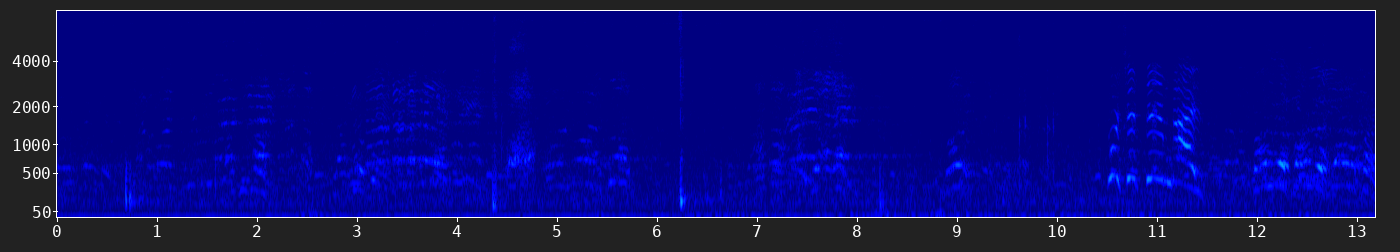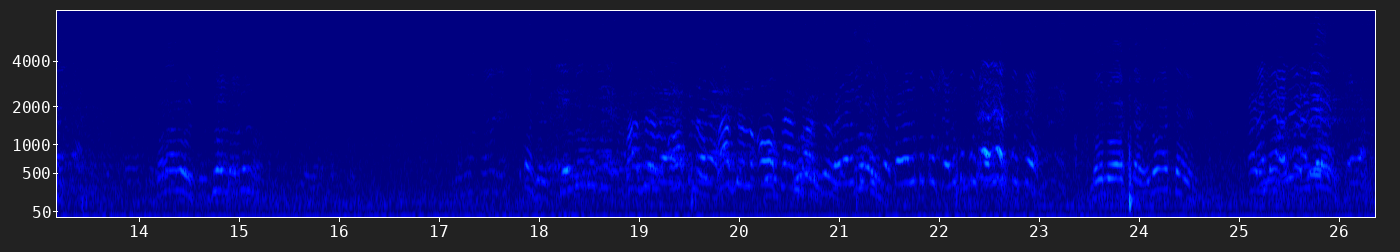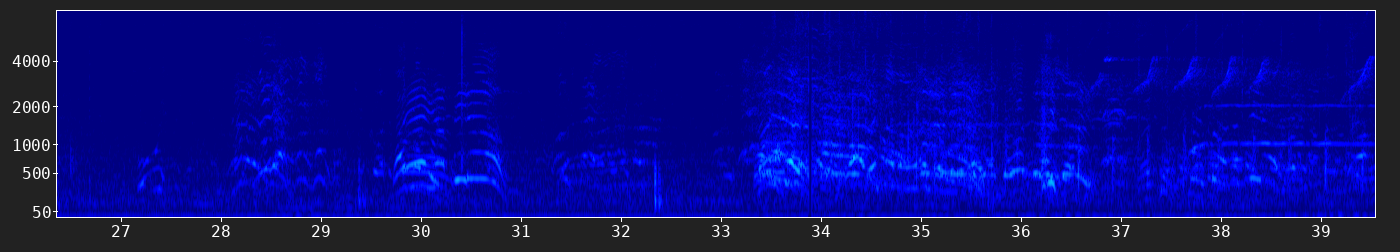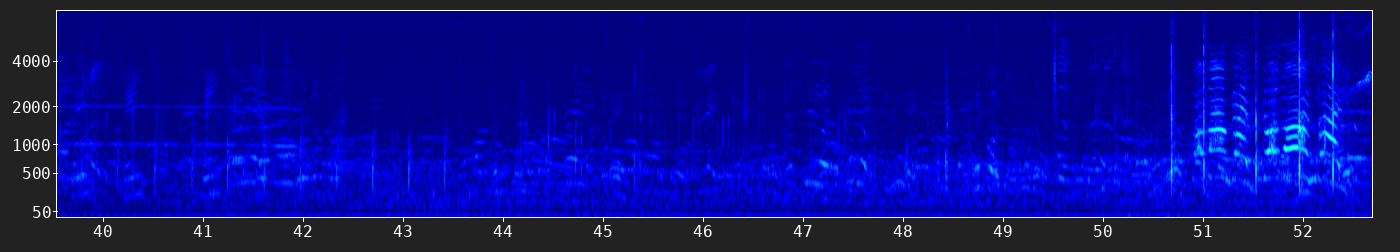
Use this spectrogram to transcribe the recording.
Push it, team, guys. Basil, open up. Basil, open, Basil. No, no attack, no attack. Hey, rápido! Come on, guys. Come on, guys.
